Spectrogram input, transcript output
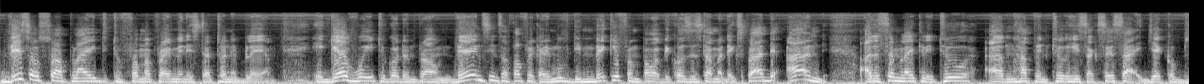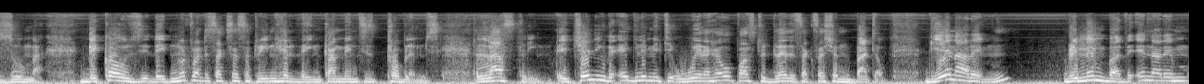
This also applied to former Prime Minister Tony Blair. He gave way to Gordon Brown. Then, since South Africa removed Mbeki from power because his term had expired, and at the same likely to um, happen to his successor Jacob Zuma, because they did not want a successor to inherit the incumbent's problems. Lastly, changing the age limit will help us to delay the succession battle. The NRM Remember, the NRM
